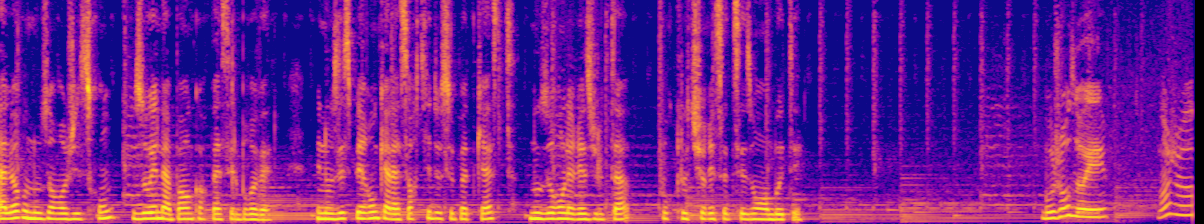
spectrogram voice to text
À l'heure où nous enregistrons, Zoé n'a pas encore passé le brevet, mais nous espérons qu'à la sortie de ce podcast, nous aurons les résultats pour clôturer cette saison en beauté. Bonjour Zoé. Bonjour.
